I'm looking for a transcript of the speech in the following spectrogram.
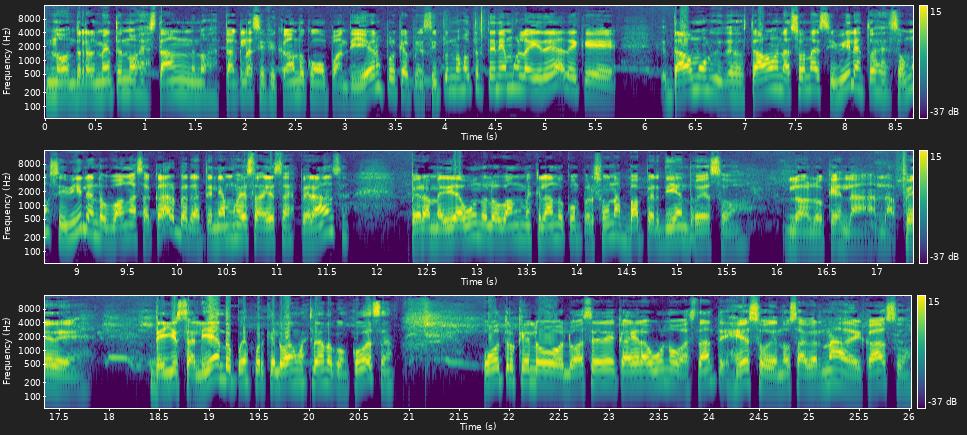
realmente nos están, nos están clasificando como pandilleros, porque al principio nosotros teníamos la idea de que estábamos, estábamos en la zona de civiles, entonces somos civiles, nos van a sacar, ¿verdad? Teníamos esa, esa esperanza, pero a medida uno lo van mezclando con personas, va perdiendo eso, lo, lo que es la, la fe de, de, ir saliendo, pues porque lo van mezclando con cosas. Otro que lo, lo, hace decaer a uno bastante es eso, de no saber nada del caso,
